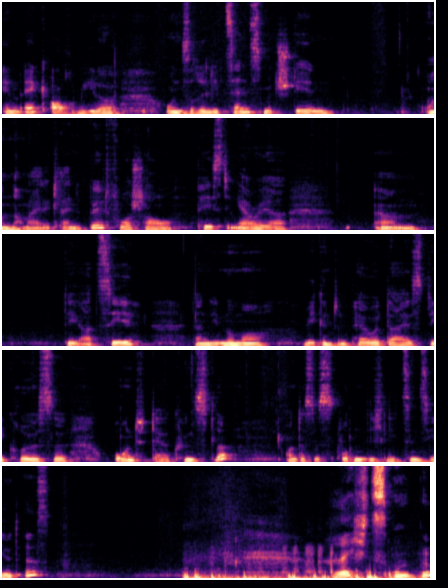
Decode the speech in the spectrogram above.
im Eck auch wieder unsere Lizenz mitstehen und nochmal eine kleine Bildvorschau, Pasting Area, ähm, DAC, dann die Nummer Weekend in Paradise, die Größe und der Künstler und dass es ordentlich lizenziert ist. Rechts unten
